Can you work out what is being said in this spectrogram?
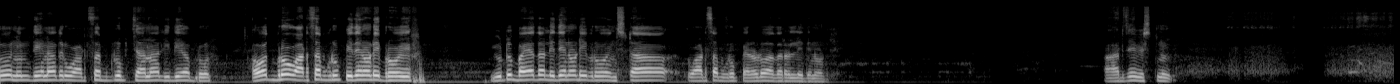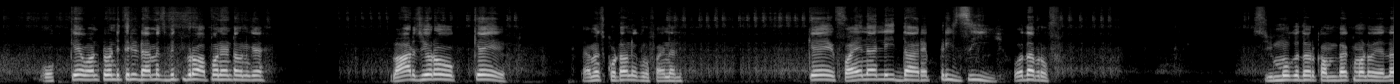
ಬ್ರೋ ನಿಮ್ದು ಏನಾದರೂ ವಾಟ್ಸಪ್ ಗ್ರೂಪ್ ಚಾನಲ್ ಇದೆಯಾ ಬ್ರೋ? ಹೌದು ಬ್ರೋ ವಾಟ್ಸಪ್ ಗ್ರೂಪ್ ಇದೆ ನೋಡಿ ಬ್ರೋ. ಯೂಟ್ಯೂಬ್ ಬಯೋದಲ್ಲಿ ಇದೆ ನೋಡಿ ಬ್ರೋ ಇನ್ಸ್ಟಾ ವಾಟ್ಸಪ್ ಗ್ರೂಪ್ ಎರಡು ಅದರಲ್ಲಿ ಇದೆ ನೋಡಿ. R J Vishnu okay one twenty three damage ಬಿತ್ತು ಬ್ರೋ ಅಪೋನೆಂಟ್ ಅವನಿಗೆ. ಲಾರ್ಜ್ ಜೀರೋ ಓಕೆ ಡ್ಯಾಮೇಜ್ ಕೊಟ್ಟವನಿಗೆ bro finally okay finally the ರೆಪ್ರಿಝಿ ಹೋದ ಬ್ರೋ? ಶಿವಮೊಗ್ಗದವ್ರು ಕಮ್ ಬ್ಯಾಕ್ ಮಾಡೋ ಎಲ್ಲ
